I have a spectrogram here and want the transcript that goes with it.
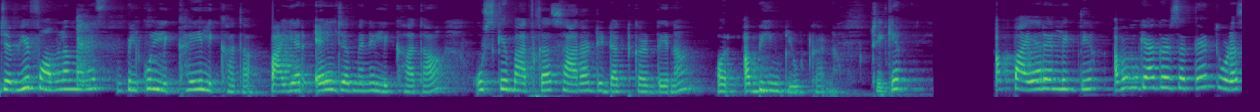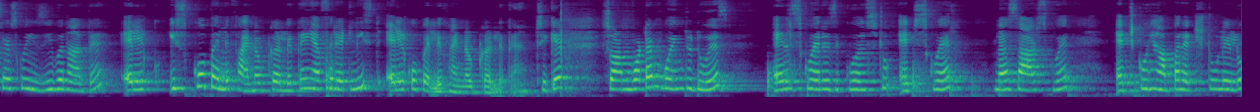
जब ये फॉर्मूला मैंने बिल्कुल लिखा ही लिखा था, पायर एल जब मैंने लिखा था, उसके बाद का सारा डिडक्ट कर देना और अभी इंक्लूड करना, ठीक है? अब पायर एल लिख दिया। अब हम क्या कर सकते हैं? थोड़ा सा इसको इजी बनाते हैं। एल इसको पहले फाइंड आउट कर लेते हैं या फिर एटलीस्ट एल को पहले फाइंड आउट कर लेते हैं, ठीक है? So I am what I am going to do is l square is equals to h square plus r square h को यहाँ पर एच टू ले लो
